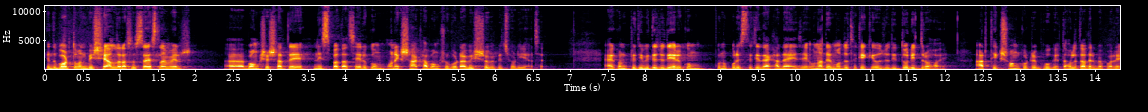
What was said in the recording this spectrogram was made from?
কিন্তু বর্তমান বিশ্বে আল্লাহ রাসুসাহ ইসলামের বংশের সাথে নিসবাত আছে, এরকম অনেক শাখা বংশ গোটা বিশ্বব্যাপী ছড়িয়ে আছে। এখন পৃথিবীতে যদি এরকম কোনো পরিস্থিতি দেখা দেয় যে ওনাদের মধ্যে থেকে কেউ যদি দরিদ্র হয়, আর্থিক সংকটে ভুগে, তাহলে তাদের ব্যাপারে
